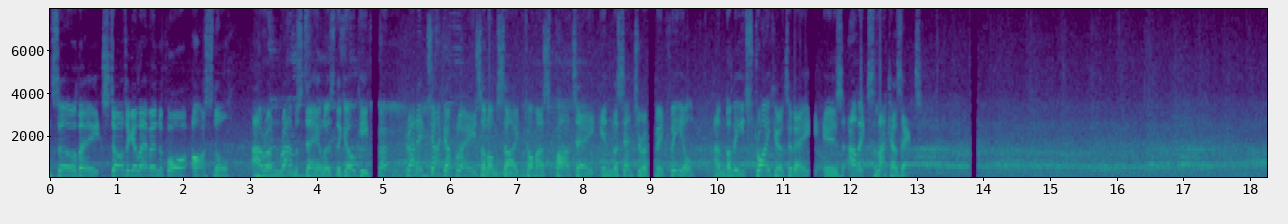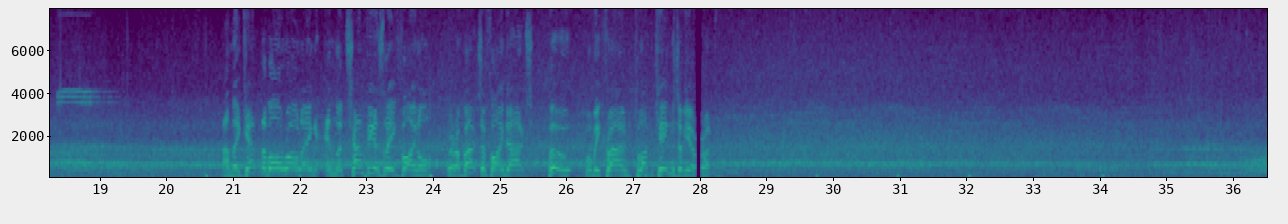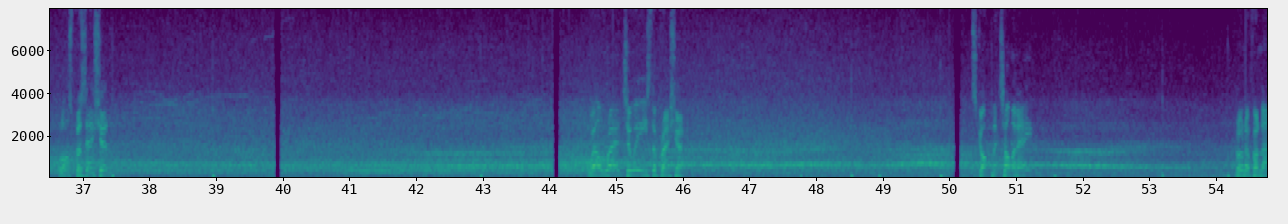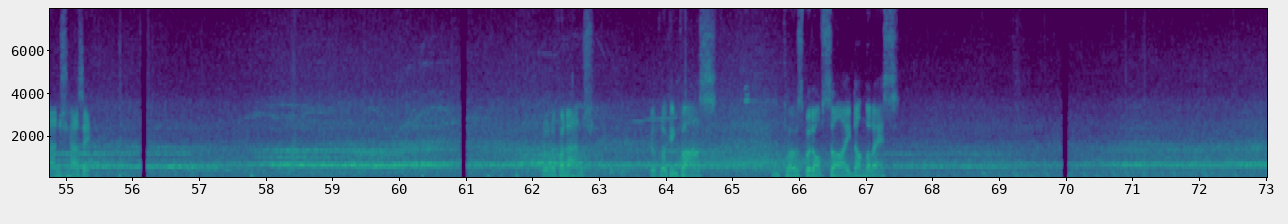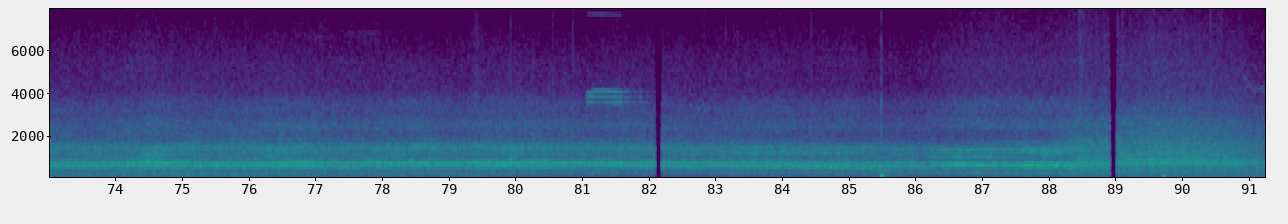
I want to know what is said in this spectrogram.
And so the starting 11 for Arsenal. Aaron Ramsdale as the goalkeeper. Granit Xhaka plays alongside Thomas Partey in the centre of midfield. And the lead striker today is Alex Lacazette. And they get the ball rolling in the Champions League final. We're about to find out who will be crowned Club Kings of Europe. Possession. Well read to ease the pressure. Scott McTominay. Bruno Fernandes has it. Bruno Fernandes. Good looking pass. And close but offside nonetheless.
